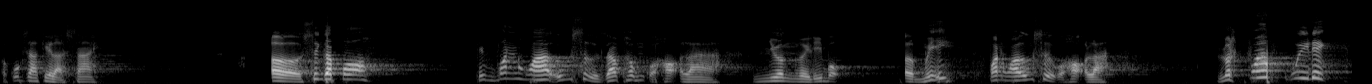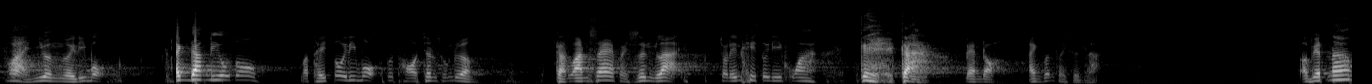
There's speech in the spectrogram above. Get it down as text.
ở quốc gia kia là sai. Ở Singapore cái văn hóa ứng xử giao thông của họ là nhường người đi bộ. Ở Mỹ văn hóa ứng xử của họ là luật pháp quy định phải nhường người đi bộ. Anh đang đi ô tô mà thấy tôi đi bộ, tôi thò chân xuống đường. Cả đoàn xe phải dừng lại cho đến khi tôi đi qua, kể cả đèn đỏ, anh vẫn phải dừng lại. Ở Việt Nam,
